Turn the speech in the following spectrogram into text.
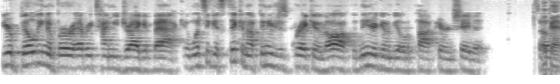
you're building a burr every time you drag it back. And once it gets thick enough, then you're just breaking it off, and then you're going to be able to pop here and shave it. So okay.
